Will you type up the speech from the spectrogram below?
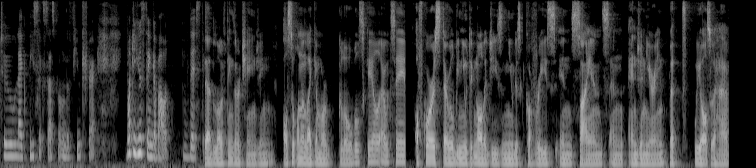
to like be successful in the future what do you think about this that a lot of things are changing also on a like a more global scale i would say of course there will be new technologies and new discoveries in science and engineering but we also have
